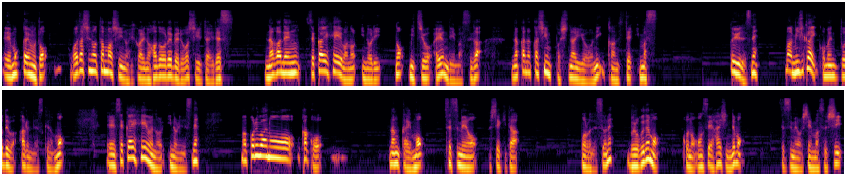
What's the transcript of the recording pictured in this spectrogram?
えー、もう一回読むと、私の魂の光の波動レベルを知りたいです。長年、世界平和の祈りの道を歩んでいますが、なかなか進歩しないように感じています。というですね。まあ短いコメントではあるんですけども、えー、世界平和の祈りですね。まあこれはあの、過去何回も説明をしてきたものですよね。ブログでも、この音声配信でも説明をしていますし、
